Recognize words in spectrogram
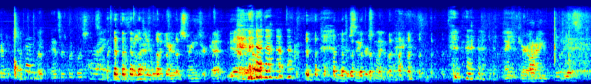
Okay. Okay. That answers my question. All right, After thank you. one year, the strings are cut, Yeah. either sink or swim. Thank you, Carol. Thank you.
